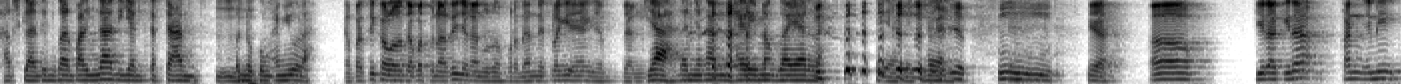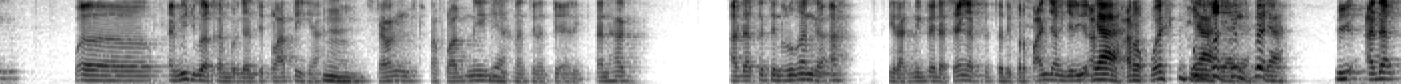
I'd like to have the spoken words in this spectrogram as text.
harus ganti bukan paling nggak dia jadi cercaan Hmm. pendukung MU lah. Yang pasti kalau dapat penalti jangan Bruno Fernandes lagi ya yang yang Ya dan jangan Harry Maguire. ya, ya. Iya. Hmm, ya. Eh, kira-kira kan ini eh, MU juga akan berganti pelatih ya. Hmm. Sekarang Ralf Rangnick, Ya. nanti nanti Erik Ten Hag. Ada kecenderungan nggak ah si Rangnick tidak saya nggak tadi diperpanjang jadi ah Ya. Arab weh. Ya, ya, ya, ya. Di- ada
